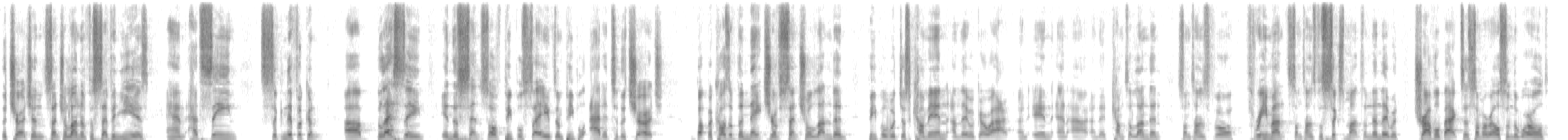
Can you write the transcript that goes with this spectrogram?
the church in central London for seven years, and had seen significant uh, blessing in the sense of people saved and people added to the church. But because of the nature of central London, people would just come in and they would go out and in and out. And they'd come to London sometimes for three months, sometimes for six months, and then they would travel back to somewhere else in the world.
